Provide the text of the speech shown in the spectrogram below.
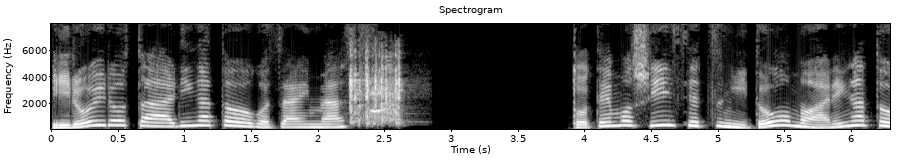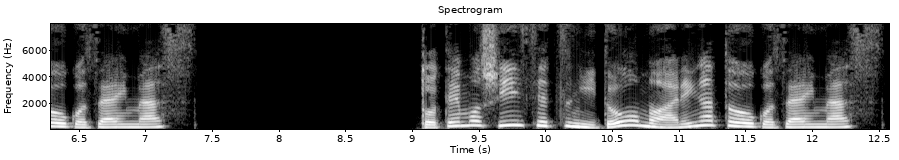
いろいろとありがとうございます。とても親切にどうもありがとうございます。とても親切にどうもありがとうございます。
